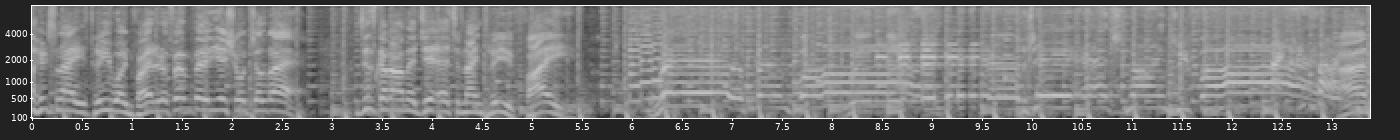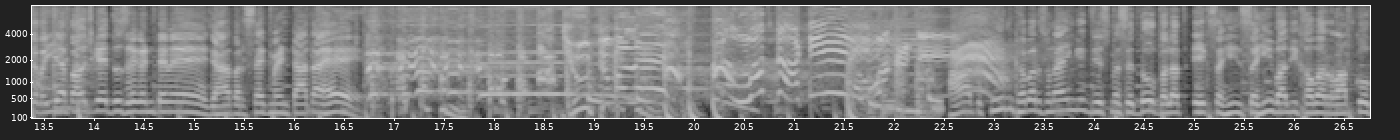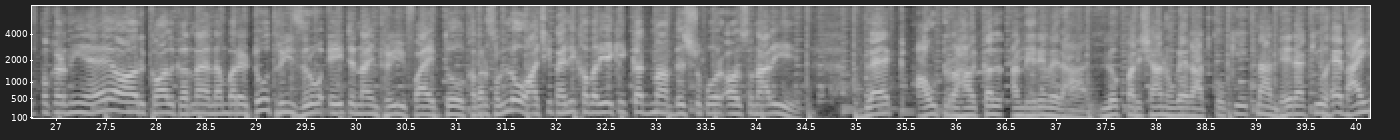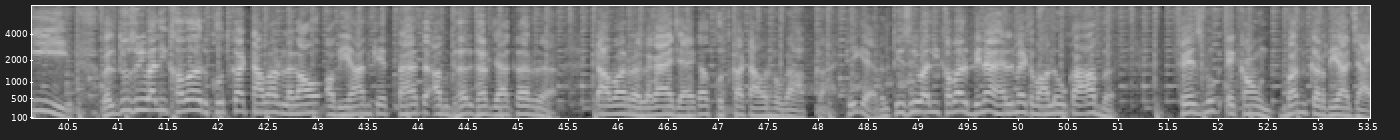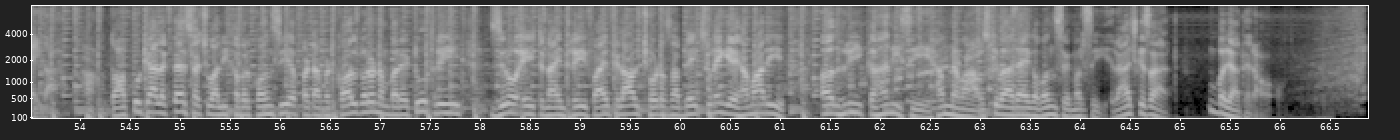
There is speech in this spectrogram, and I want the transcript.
Super hits night three point five F पे ये show चल रहा है जिसका नाम है J H nine three five. भैया पहुँच गए दूसरे घंटे में जहाँ पर सेगमेंट आता है। हाँ तो तीन खबर सुनाएँगे, जिसमें से दो गलत, एक सही। सही वाली खबर आपको पकड़नी है और कॉल करना है नंबर है two three zero eight nine three five. तो खबर सुन लो। आज की पहली खबर ये कि कदमा बिस्टपुर और सुनारी ब्लैक आउट रहा, कल अंधेरे में रहा। लोग परेशान हो गए रात को कि इतना अंधेरा क्यों है भाई? वेल दूसरी वाली खबर, खुद का टावर लगाओ अभियान के तहत। अब घर घर जाकर टावर लगाया जाएगा, खुद का टावर होगा आपका। ठीक है? तीसरी वाली खबर, बिना हेलमेट वालों का अब फेसबुक अकाउंट बंद कर दिया जाएगा। हाँ तो आपको क्या लगता है सच वाली खबर कौन सी है? फटाफट कॉल करो नंबर है two three zero eight nine three five फ़िलहाल छोटा सा ब्रेक सुनेंगे हमारी अधूरी कहानी से। हम नमा उसके बाद आएगा वन से मरसी। राज के साथ बजाते रहो।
